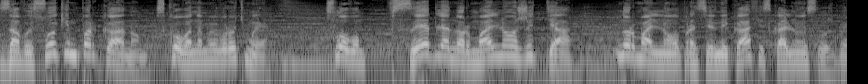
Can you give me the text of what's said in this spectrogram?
за високим парканом з кованими воротьми. Словом, все для нормального життя, нормального працівника фіскальної служби.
